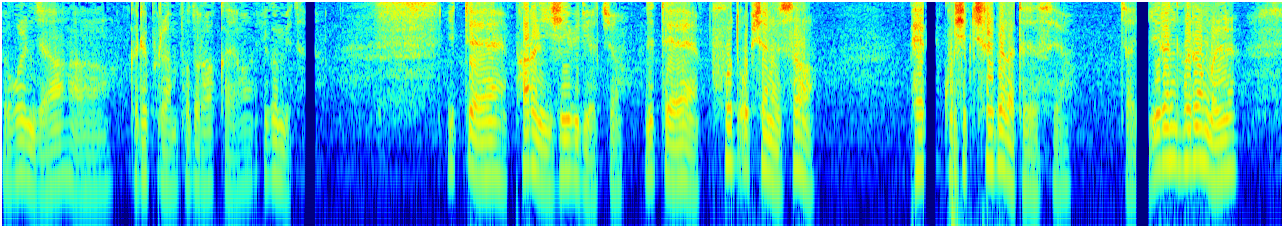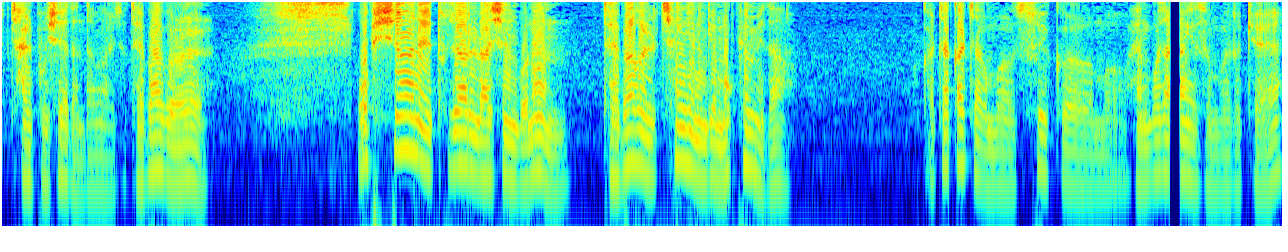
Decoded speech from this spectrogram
요걸 이제 어, 그래프를 한번 보도록 할까요? 이겁니다. 이때 8월 20일이었죠. 이때 풋 옵션에서 197배가 터졌어요. 자, 이런 흐름을 잘 보셔야 된단 말이죠. 대박을 옵션에 투자를 하시는 분은 대박을 챙기는 게 목표입니다. 깔짝깔짝 뭐 수익 그뭐 행보장에서 뭐 이렇게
